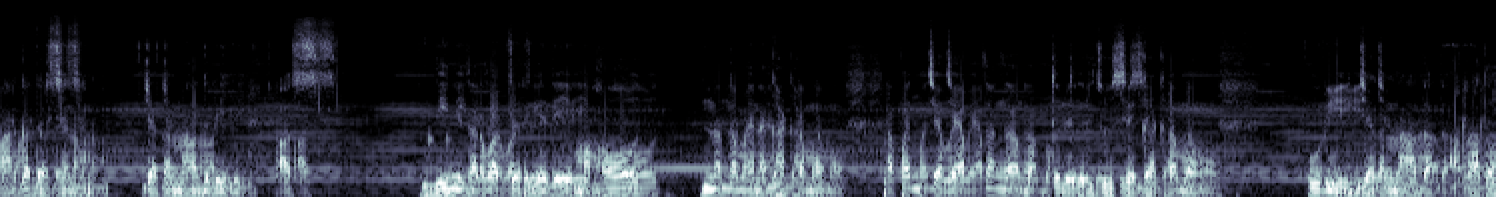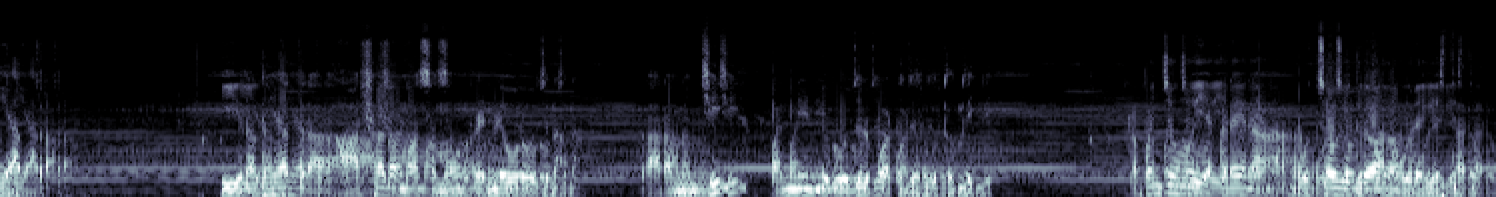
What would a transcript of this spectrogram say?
మార్గదర్శనం. జగన్నాథుడి దీని తర్వాత జరిగేదే మహోన్నతమైన ఘట్టము. ప్రపంచ వ్యాప్తంగా భక్తులు ఎదురు చూసే ఘట్టము పూరి జగన్నాథ రథయాత్ర. ఈ రథయాత్ర ఆషాఢ మాసము రెండవ రోజున. ప్రారంభించి పన్నెండు రోజుల పాటు జరుగుతుంది. ప్రపంచంలో ఎక్కడైనా ఉత్సవ విగ్రహాలను ఊరేగిస్తారు.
